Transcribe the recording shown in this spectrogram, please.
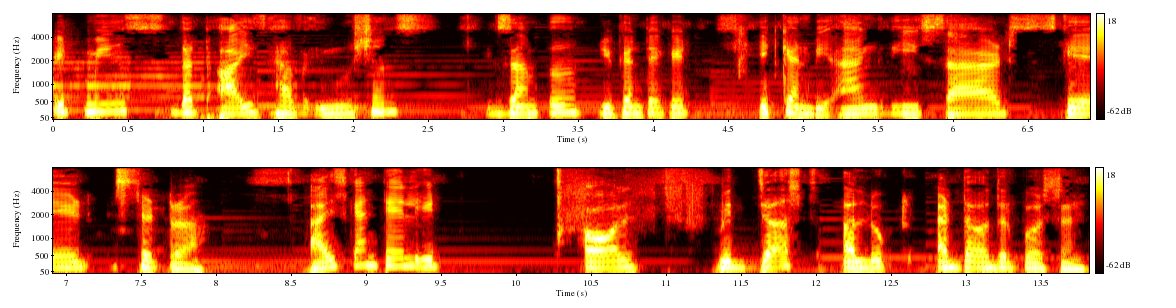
It means that eyes have emotions. Example, you can take it. It can be angry, sad, scared, etc. Eyes can tell it all with just a look at the other person.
